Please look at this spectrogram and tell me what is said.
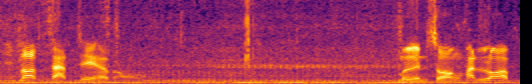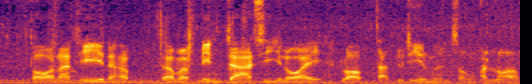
ที่รอบตัดใช่ครับสองหมื่นสองพันรอบต่อนาทีนะครับสำหรับนินจาสี่ร้อยรอบตัดอยู่ที่หมื่นสองพันรอบ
